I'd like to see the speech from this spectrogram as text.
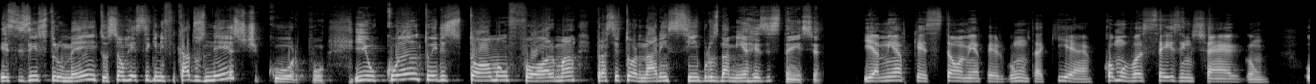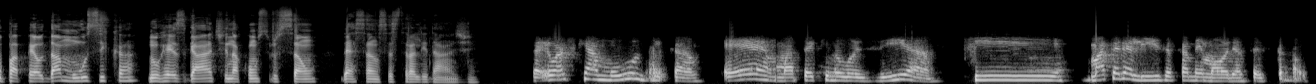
esses instrumentos são ressignificados neste corpo e o quanto eles tomam forma para se tornarem símbolos da minha resistência. E a minha questão, a minha pergunta aqui é: como vocês enxergam o papel da música no resgate e na construção dessa ancestralidade? Eu acho que a música é uma tecnologia que materializa essa memória ancestral.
